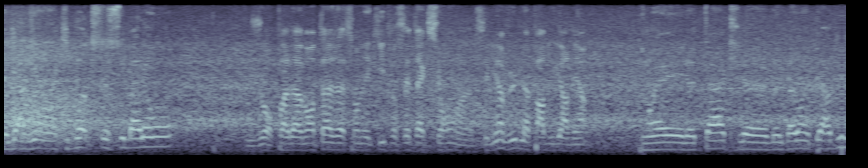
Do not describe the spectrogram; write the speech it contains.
Le gardien qui boxe ce ballon. Toujours pas d'avantage à son équipe sur cette action. C'est bien vu de la part du gardien. Ouais, le tacle, mais le ballon est perdu.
